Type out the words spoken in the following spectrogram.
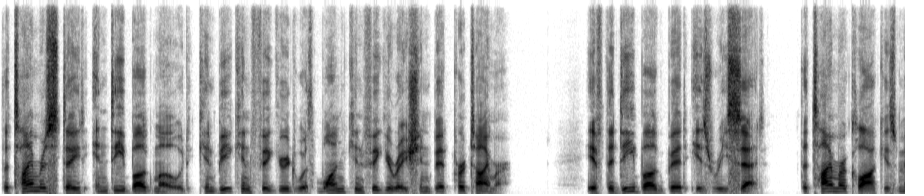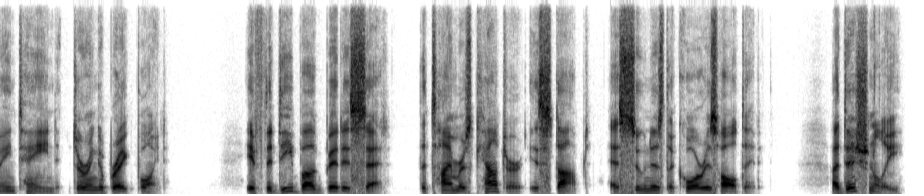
The timer's state in debug mode can be configured with one configuration bit per timer. If the debug bit is reset, the timer clock is maintained during a breakpoint. If the debug bit is set, the timer's counter is stopped as soon as the core is halted. Additionally,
